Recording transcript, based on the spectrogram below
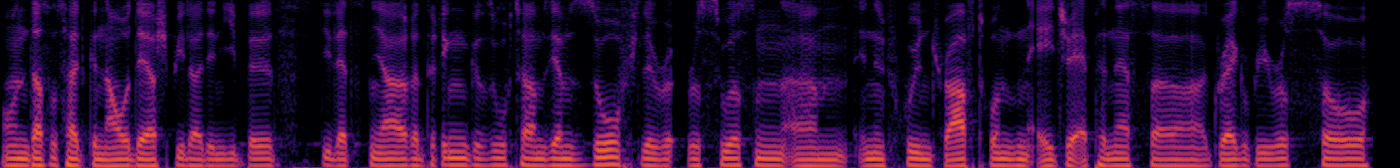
Und das ist halt genau der Spieler, den die Bills die letzten Jahre dringend gesucht haben. Sie haben so viele Ressourcen ähm, in den frühen Draftrunden. AJ Epinesa, Gregory Rousseau,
